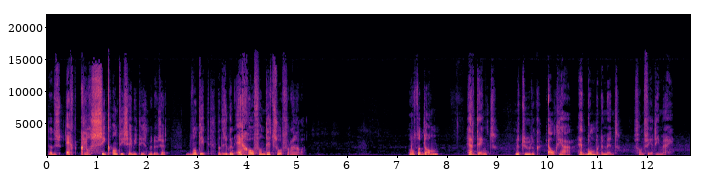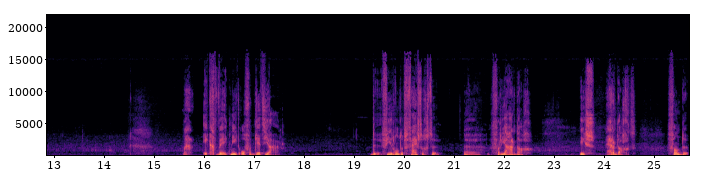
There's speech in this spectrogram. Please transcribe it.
Dat is echt klassiek antisemitisme dus. Hè? Want dit, dat is ook een echo van dit soort verhalen. Rotterdam herdenkt natuurlijk elk jaar het bombardement van 14 mei. Maar ik weet niet of er dit jaar de 450ste eh, verjaardag is herdacht van de,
